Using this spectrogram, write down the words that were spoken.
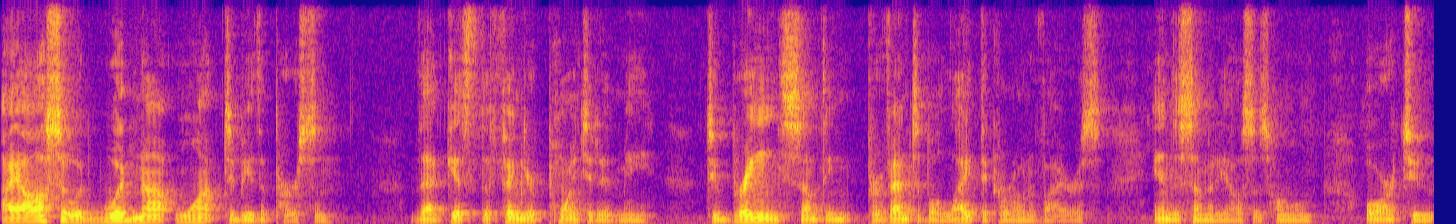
I also would, would not want to be the person that gets the finger pointed at me to bringing something preventable like the coronavirus into somebody else's home or to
